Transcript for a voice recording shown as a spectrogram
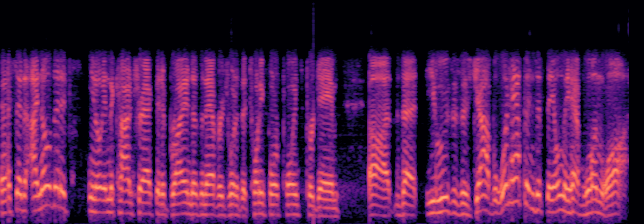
And I said, I know that it's you know in the contract that if Brian doesn't average what is it, 24 points per game, uh, that he loses his job. But what happens if they only have one loss?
